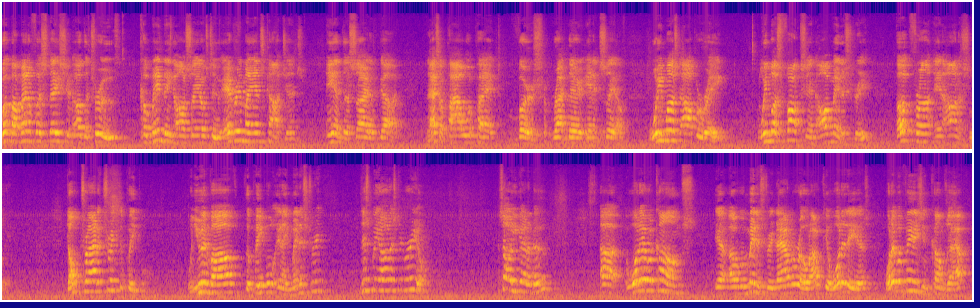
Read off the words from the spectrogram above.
but by manifestation of the truth, commending ourselves to every man's conscience in the sight of God. That's a power-packed verse right there in itself. We must operate, we must function our ministry up front and honestly. Don't try to trick the people. When you involve the people in a ministry, just be honest and real. That's all you got to do. Uh, whatever comes of a ministry down the road, I don't care what it is, whatever vision comes out,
